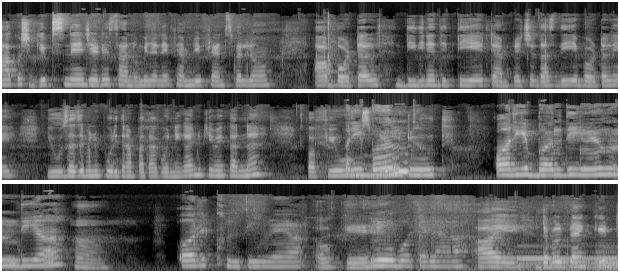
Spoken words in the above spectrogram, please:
ਆ ਕੁਝ ਗਿਫਟਸ ਨੇ ਜਿਹੜੇ ਸਾਨੂੰ ਮਿਲੇ ਨੇ ਫੈਮਿਲੀ ਫਰੈਂਡਸ ਵੱਲੋਂ। ਆ ਬੋਟਲ ਦੀਦੀ ਨੇ ਦਿੱਤੀ ਹੈ ਟੈਂਪਰੇਚਰ ਦੱਸਦੀ ਹੈ ਬੋਟਲ ਹੈ ਯੂਜ਼ ਅਜੇ ਮੈਨੂੰ ਪੂਰੀ ਤਰ੍ਹਾਂ ਪਤਾ ਕੋਈ ਨਹੀਂਗਾ ਇਹਨੂੰ ਕਿਵੇਂ ਕਰਨਾ ਹੈ? ਪਰਫਿਊਮਸ ਬਲੂਟੂਥ ਔਰ ਇਹ ਬੰਦ ਇਵੇਂ ਹੁੰਦੀ ਆ। ਹਾਂ। ਔਰ ਖੁੱਲਦੀ ਹੋਇਆ ਓਕੇ ਨਿਊ ਬੋਟਲ ਆ। ਆਏ ਡਬਲ ਬਲੈਂਕਟ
